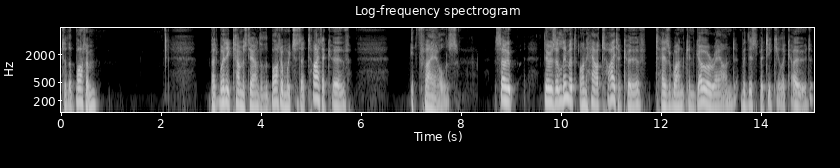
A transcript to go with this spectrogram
to the bottom. But when it comes down to the bottom, which is a tighter curve, it fails. So there is a limit on how tight a curve TAS1 can go around with this particular code.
